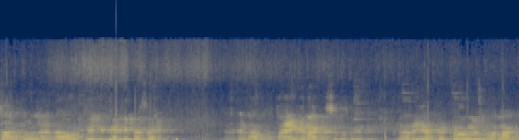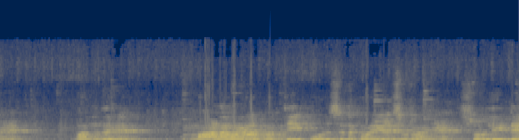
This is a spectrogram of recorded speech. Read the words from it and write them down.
சார்பில் நான் ஒரு கேள்வி கண்டிப்பா சார். ஏன்னா அவங்க தயங்குறாங்க சில பேர். நிறைய பெற்றோர்கள் வர்றாங்க வந்து மாணவர்களை பத்தி ஒரு சில குறைகள் சொல்றாங்க. சொல்லிட்டு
